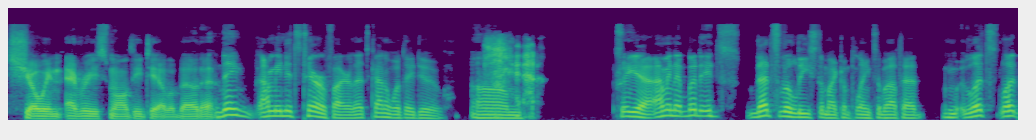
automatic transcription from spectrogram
showing every small detail about it. They, I mean, it's Terrifier. That's kind of what they do. Um, Yeah. so yeah, I mean, but it's that's the least of my complaints about that. Let's let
